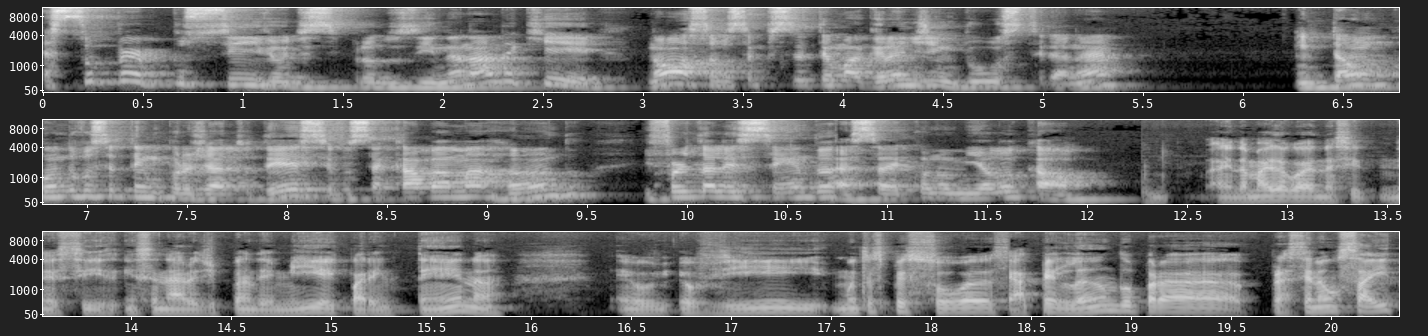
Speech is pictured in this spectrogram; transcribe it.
é super possível de se produzir. Não é nada que, nossa, você precisa ter uma grande indústria, né? Então, quando você tem um projeto desse, você acaba amarrando e fortalecendo essa economia local. Ainda mais agora nesse, nesse cenário de pandemia e quarentena, eu, eu vi muitas pessoas apelando para você não sair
